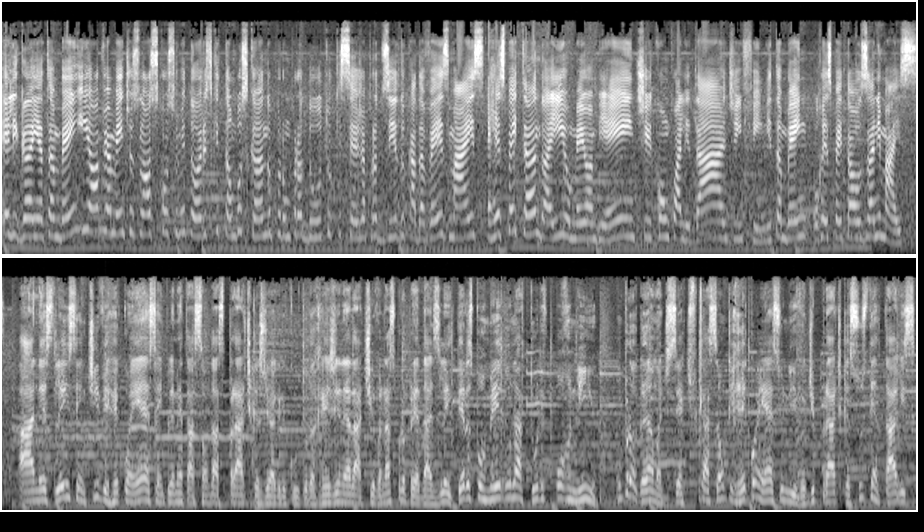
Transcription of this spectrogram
ele ganha também. E obviamente os nossos consumidores que estão buscando por um produto que seja produzido cada vez mais respeitando aí o meio ambiente, com qualidade, enfim, e também o respeito aos animais. A Nestlé incentiva e reconhece a implementação das práticas de agricultura regenerativa nas propriedades leiteiras por meio do Nature por Ninho, um programa de certificação que reconhece o nível de práticas sustentáveis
